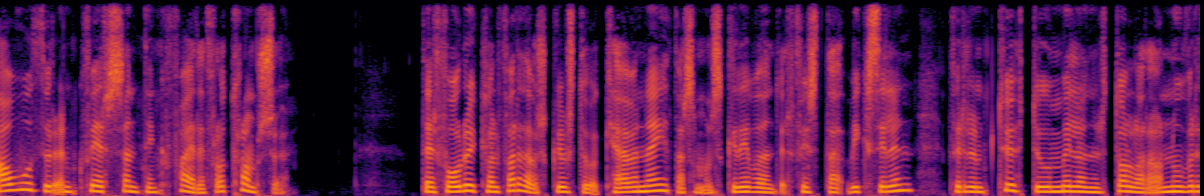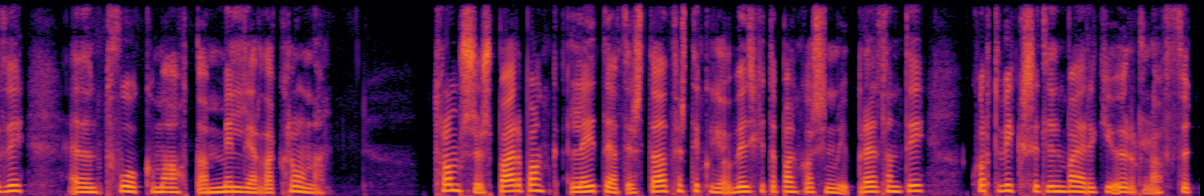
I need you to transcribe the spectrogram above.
áður en hver sending færi frá Tromsu. Þeir fóru í kjálfarið á skrifstofu Kevinay þar sem hann skrifaði undir fyrsta viksilinn fyrir um 20 miljónir dollara á núverði eða um 2,8 miljardar króna. Tromsu Spærbank leiti eftir staðfestingu hjá viðskiptabanka sínum í Breitlandi hvort viksilinn væri ekki örugla full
